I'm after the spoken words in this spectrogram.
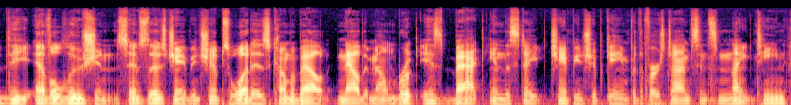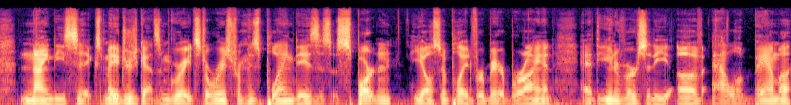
the evolution since those championships, what has come about now that Mountain Brook is back in the state championship game for the first time since 1996. Major's got some great stories from his playing days as a Spartan. He also played for Bear Bryant at the University of Alabama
